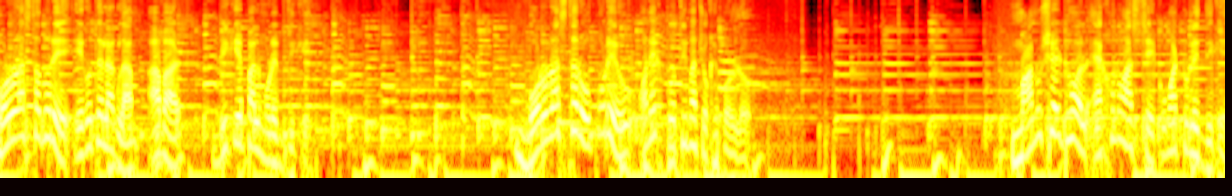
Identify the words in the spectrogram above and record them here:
বড় রাস্তা ধরে এগোতে লাগলাম আবার বিকে পাল মোড়ের দিকে। বড় রাস্তার ওপরেও অনেক প্রতিমা চোখে পড়ল। মানুষের ঢল এখনও আসছে কুমারটুলির দিকে।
